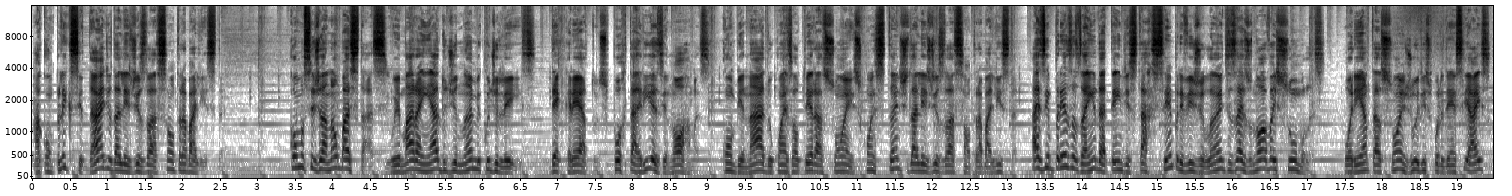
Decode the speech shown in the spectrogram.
a complexidade da legislação trabalhista. Como se já não bastasse o emaranhado dinâmico de leis, decretos, portarias e normas, combinado com as alterações constantes da legislação trabalhista, as empresas ainda têm de estar sempre vigilantes às novas súmulas. Orientações jurisprudenciais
